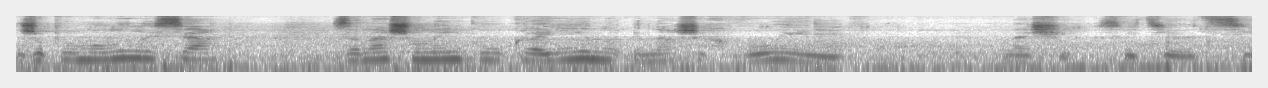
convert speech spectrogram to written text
Вже помолилися за нашу неньку Україну і наших воїнів, наші святі отці.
